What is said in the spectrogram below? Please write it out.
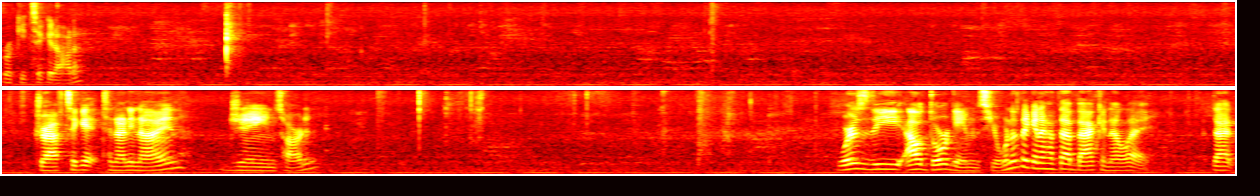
Rookie ticket auto. Draft ticket to 99, James Harden. Where's the outdoor game this year? When are they going to have that back in LA? That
